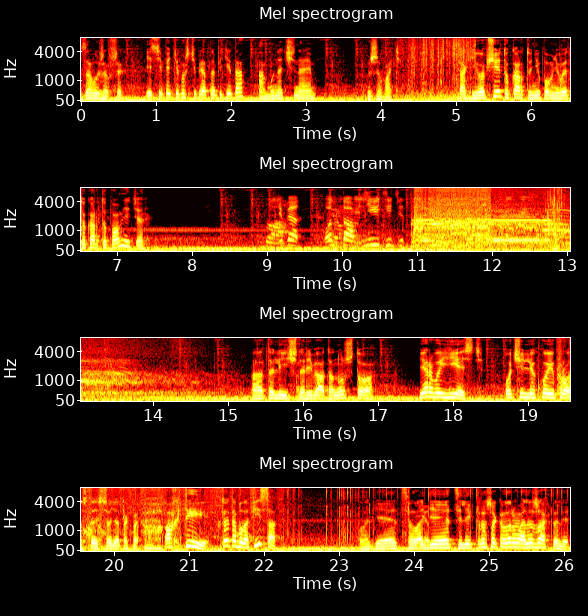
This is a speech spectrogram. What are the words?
за выживших. Если пейте, кушайте приятного аппетита, а мы начинаем выживать. Так, и вообще эту карту не помню. Вы эту карту помните? Да. Ребят, вон Прям там, не идите туда. Отлично, ребята, ну что? Первый есть. Очень легко и просто сегодня так... по- Ах ты! Кто это была, Фиса? Молодец, молодец. Электрошоком нормально жахнули.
